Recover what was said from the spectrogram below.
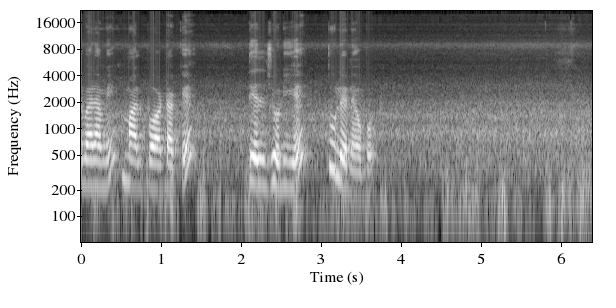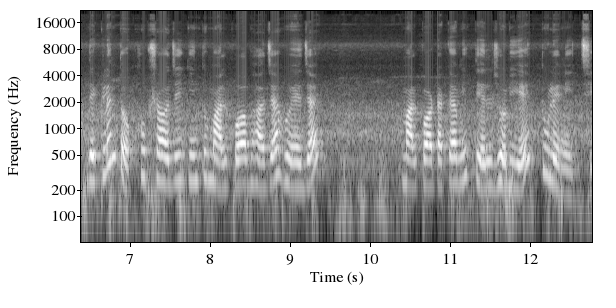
এবার আমি মালপোয়াটাকে তেল ঝরিয়ে তুলে নেব। দেখলেন তো? খুব সহজেই কিন্তু মালপোয়া ভাজা হয়ে যায়। মালপোয়াটাকে আমি তেল ঝরিয়ে তুলে নিচ্ছি।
